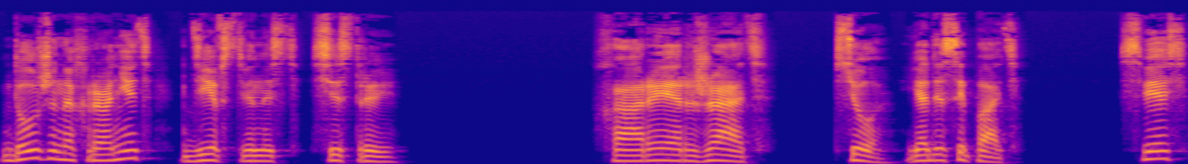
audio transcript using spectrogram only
должен охранять девственность сестры. «Харе ржать! Все, я досыпать!» Связь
